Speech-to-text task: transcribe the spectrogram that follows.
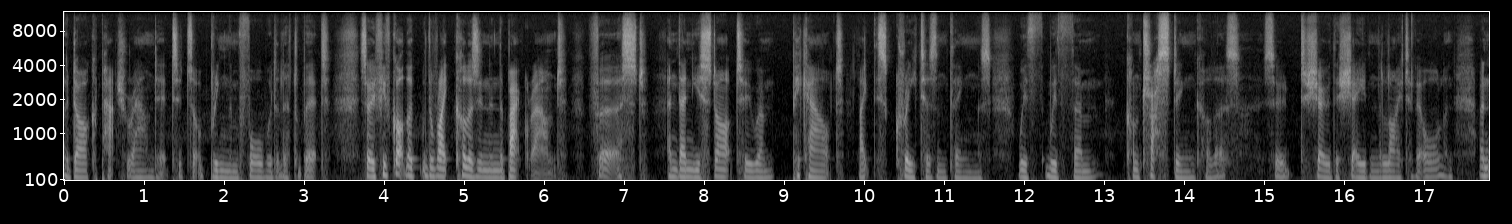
a darker patch around it to sort of bring them forward a little bit. So if you've got the the right colours in in the background first, and then you start to um, pick out like this craters and things with with um, contrasting colours so to show the shade and the light of it all and and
